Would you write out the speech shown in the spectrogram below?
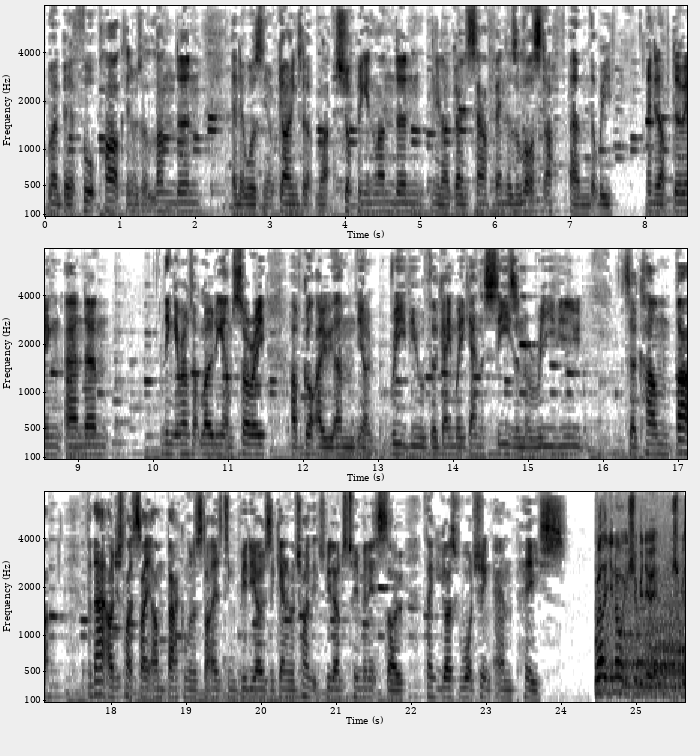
We went to Thorpe Park, then it was at London, then it was, you know, going to shopping in London, you know, going to Southend. There's a lot of stuff um, that we ended up doing, and um, didn't get around to uploading it. I'm sorry. I've got a um, you know review of the game week and the season review to come, but for that, I'd just like to say I'm back. I'm going to start editing videos again. I'm going to try get this video down to two minutes. So thank you guys for watching and peace. Well, you know what you should be doing. You should be.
